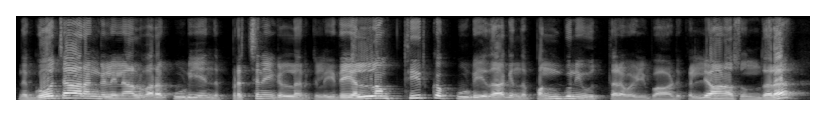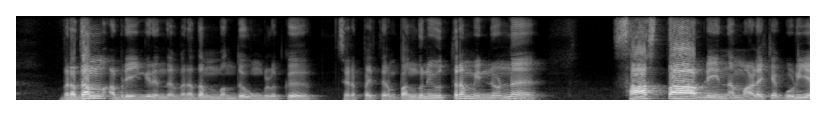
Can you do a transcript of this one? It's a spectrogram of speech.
இந்த கோச்சாரங்களினால் வரக்கூடிய இந்த பிரச்சனைகள்லாம் இருக்குல்ல இதையெல்லாம் தீர்க்கக்கூடியதாக இந்த பங்குனி உத்தர வழிபாடு கல்யாண சுந்தர விரதம் அப்படிங்கிற இந்த விரதம் வந்து உங்களுக்கு சிறப்பை தரும். பங்குனி உத்தரம் இன்னொன்று சாஸ்தா அப்படின்னு நம்ம அழைக்கக்கூடிய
